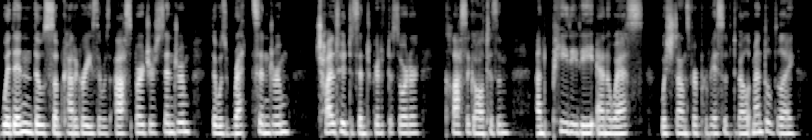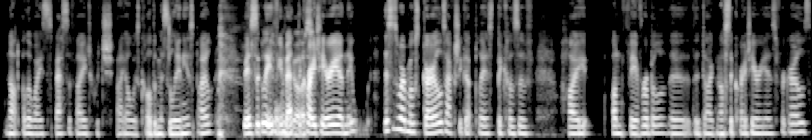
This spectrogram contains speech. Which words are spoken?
within those subcategories, there was Asperger's syndrome, there was Rett syndrome, childhood disintegrative disorder, classic autism, and PDD NOS, which stands for pervasive developmental delay, not otherwise specified, which I always call the miscellaneous pile. Basically, if Oh you met the criteria, and they, this is where most girls actually got placed because of how unfavorable the the diagnostic criteria is for girls.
